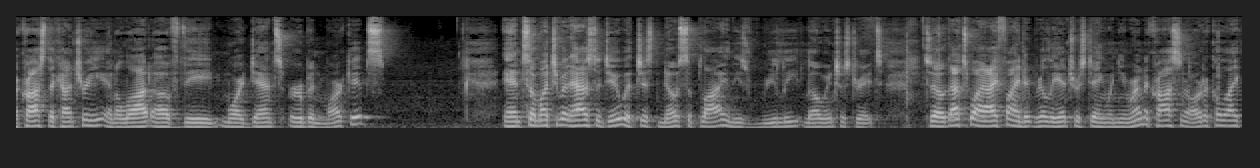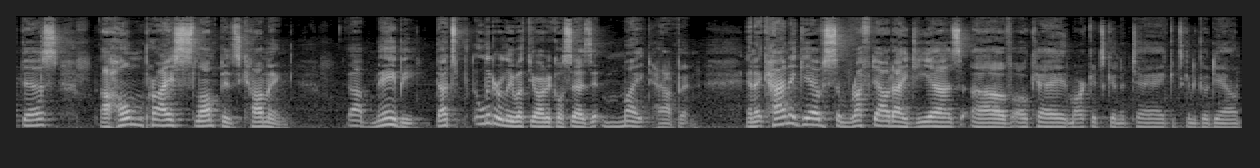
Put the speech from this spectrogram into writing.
across the country in a lot of the more dense urban markets. And so much of it has to do with just no supply and these really low interest rates. So that's why I find it really interesting when you run across an article like this a home price slump is coming. Uh, maybe. That's literally what the article says. It might happen. And it kind of gives some roughed out ideas of, okay, the market's going to tank, it's going to go down.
